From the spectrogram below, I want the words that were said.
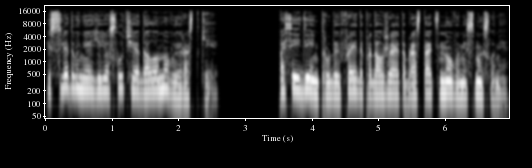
исследование ее случая дало новые ростки. По сей день труды Фрейда продолжают обрастать новыми смыслами.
